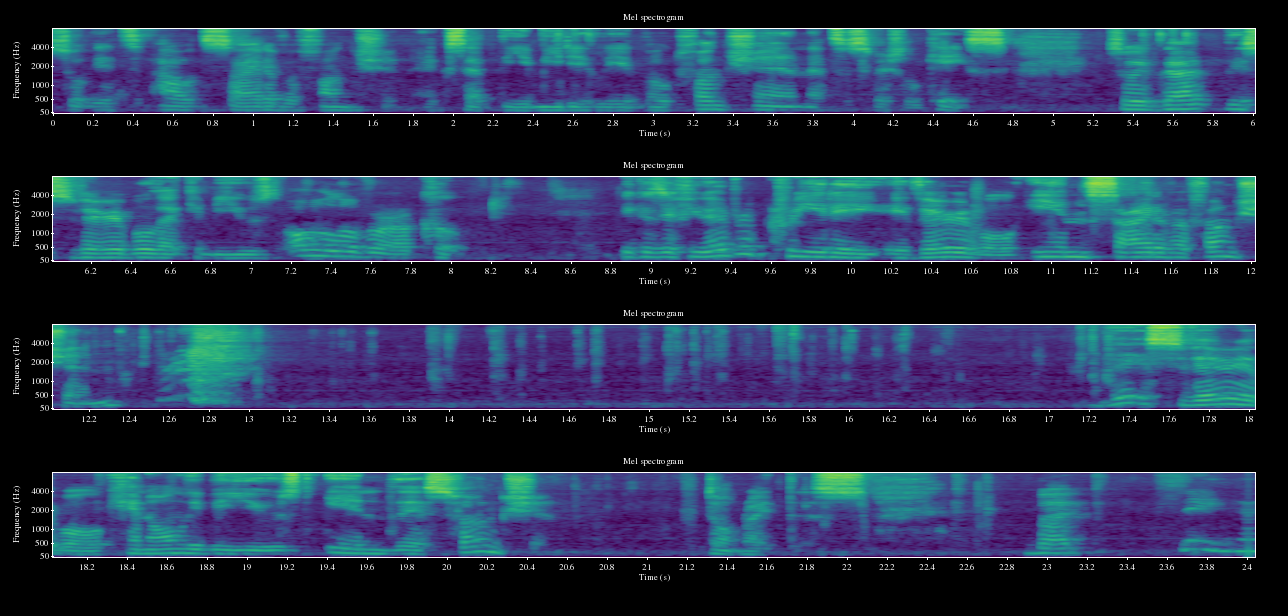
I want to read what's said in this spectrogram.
So it's outside of a function, except the immediately invoked function, that's a special case. So we've got this variable that can be used all over our code. Because if you ever create a, a variable inside of a function, this variable can only be used in this function. Don't write this. But thing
